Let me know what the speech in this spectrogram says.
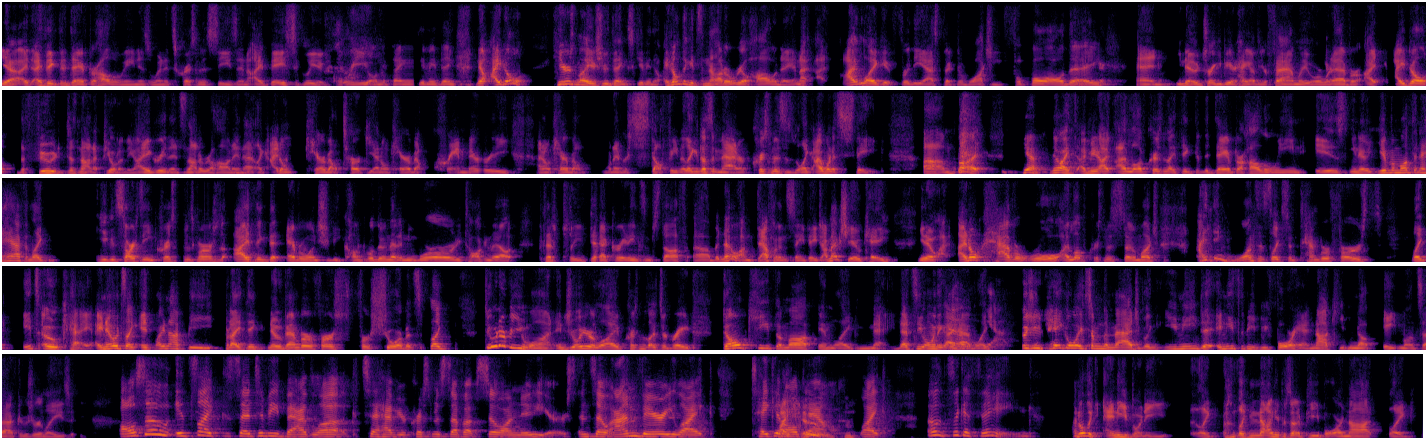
Yeah, I, I, think the day after Halloween is when it's Christmas season. I basically agree on the Thanksgiving thing. Now, I don't, here's my issue Thanksgiving though. I don't think it's not a real holiday, and I I, I like it for the aspect of watching football all day and you know drinking beer and hang out with your family or whatever. I I don't the food does not appeal to me. I agree that it's not a real holiday. That like I don't care about turkey. I don't care about cranberry. I don't care about whatever stuffing. Like it doesn't matter. Christmas is like I want a steak. Um, but yeah, no, I I mean I, I love Christmas. I think that the day after Halloween is you know you have a month and a half and like you can start seeing Christmas commercials. I think that everyone should be comfortable doing that. I mean, we're already talking about potentially decorating some stuff, uh, but no, I'm definitely on the same page. I'm actually okay. You know, I, I, don't have a rule. I love Christmas so much. I think once it's like September 1st, like it's okay. I know it's like it might not be, but I think November 1st for sure. But it's like do whatever you want, enjoy your life. Christmas lights are great. Don't keep them up in like May. That's the only thing I have. Like, because yeah. you take away some of the magic. Like, you need to, it needs to be beforehand, not keeping up eight months after because you're lazy. Also, it's like said to be bad luck to have your Christmas stuff up still on New Year's. And so I'm very like, take it I all do. down. Like, oh, it's like a thing. I don't think anybody, like, like 90% of people are not like,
